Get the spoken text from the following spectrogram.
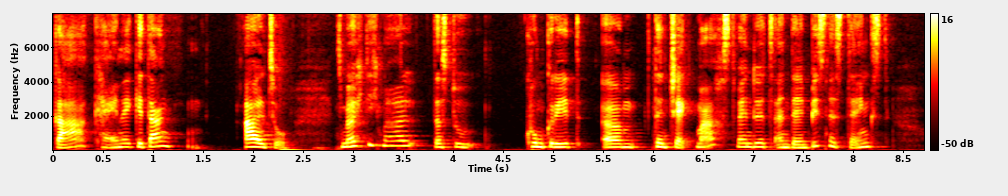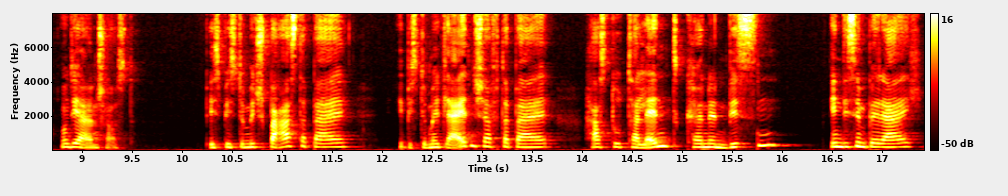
gar keine Gedanken. Also, jetzt möchte ich mal, dass du konkret ähm, den Check machst, wenn du jetzt an dein Business denkst und dir anschaust. Bist du mit Spaß dabei? Bist du mit Leidenschaft dabei? Hast du Talent, Können, Wissen in diesem Bereich?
